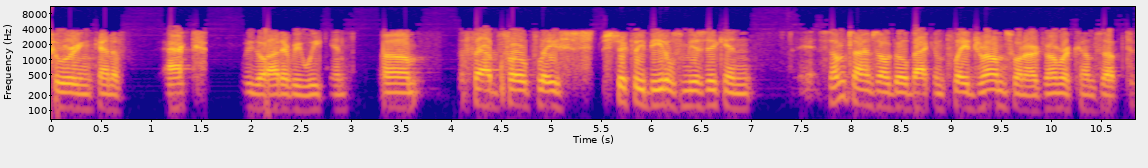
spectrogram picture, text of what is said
touring kind of act. We go out every weekend. Um, the Fab Faux plays strictly Beatles music, and sometimes I'll go back and play drums when our drummer comes up to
